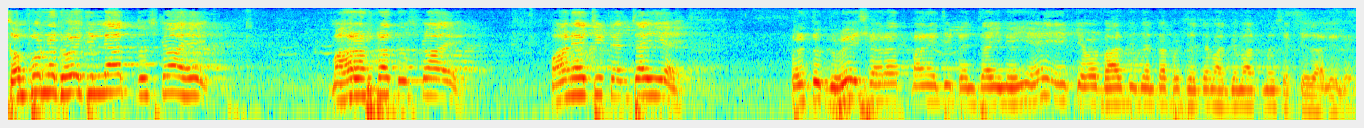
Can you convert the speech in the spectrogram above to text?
संपूर्ण धुळे जिल्ह्यात दुष्काळ आहे. महाराष्ट्रात दुष्काळ आहे. पाण्याची टंचाई आहे. परंतु धुळे शहरात पाण्याची टंचाई नाही आहे. हे केवळ भारतीय जनता पक्षाच्या माध्यमातून शक्य झालेलं आहे.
